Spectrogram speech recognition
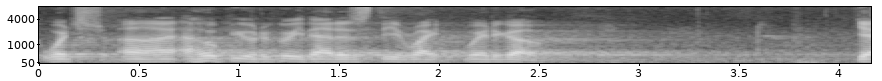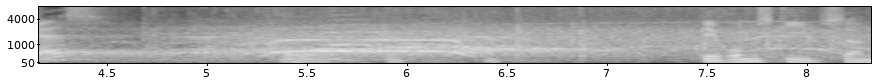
which uh, I hope you would agree that is the right way to go. Yes? Det rumskib, som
